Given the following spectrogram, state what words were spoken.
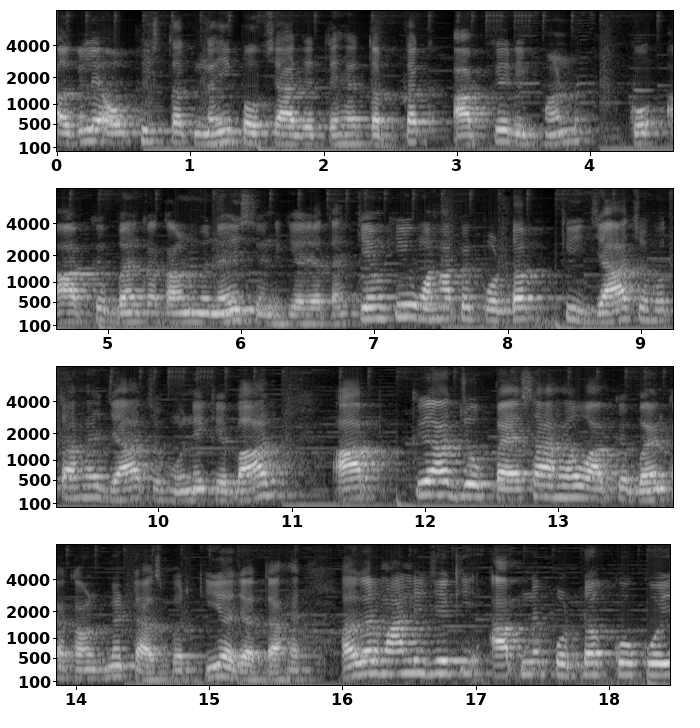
अगले ऑफ़िस तक नहीं पहुँचा देते हैं, तब तक आपके रिफंड को आपके बैंक अकाउंट में नहीं सेंड किया जाता है, क्योंकि वहाँ पे प्रोडक्ट की जाँच होता है। जाँच होने के बाद आपका जो पैसा है वो आपके बैंक अकाउंट में ट्रांसफ़र किया जाता है। अगर मान लीजिए कि आपने प्रोडक्ट को कोई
